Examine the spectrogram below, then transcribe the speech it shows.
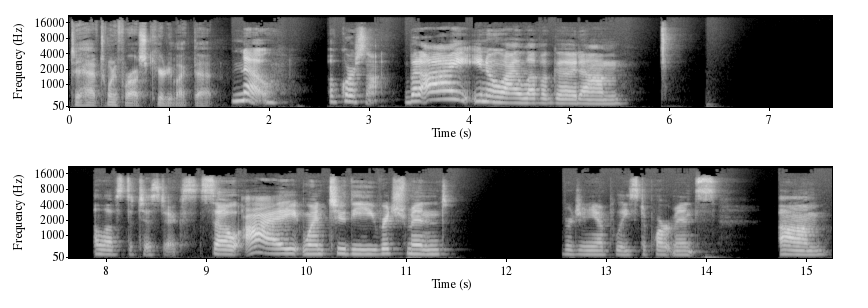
to have twenty four hour security like that. no, of course not. But I, you know, I love a good um I love statistics. So I went to the Richmond, Virginia Police Department's um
